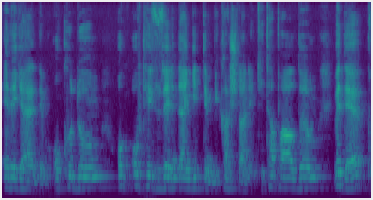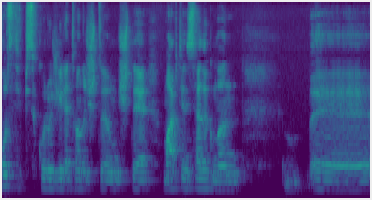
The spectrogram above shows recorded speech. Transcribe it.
eve geldim, okudum, o, o tez üzerinden gittim, birkaç tane kitap aldım ve de pozitif psikolojiyle tanıştım. İşte Martin Seligman, ee,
